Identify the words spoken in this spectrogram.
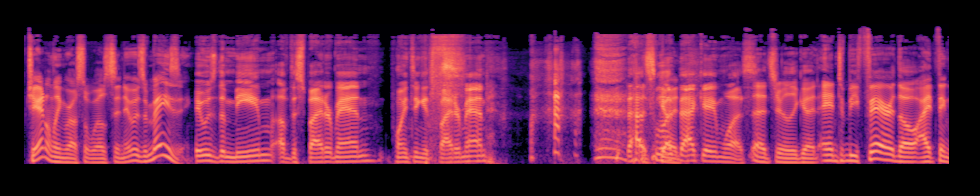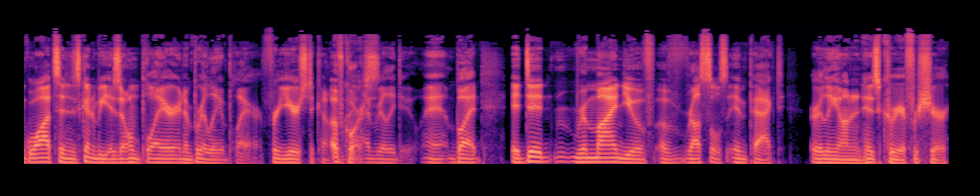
channeling Russell Wilson. It was amazing. It was the meme of the Spider Man pointing at Spider Man. That's, That's what good. that game was. That's really good. And to be fair, though, I think Watson is going to be his own player and a brilliant player for years to come. Of I- course. I, really do. And, but it did remind you of, of Russell's impact early on in his career for sure.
